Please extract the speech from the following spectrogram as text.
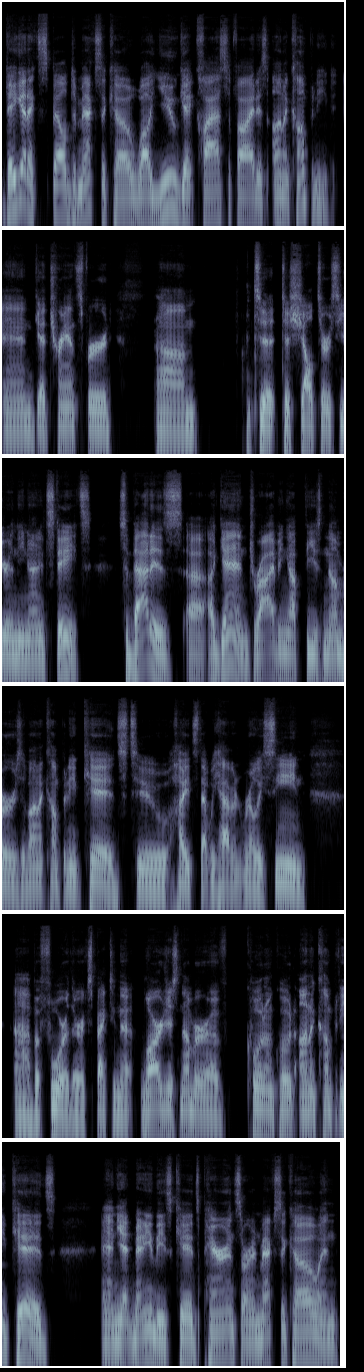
they get expelled to Mexico while you get classified as unaccompanied and get transferred um, to to shelters here in the United States. So that is, uh, again, driving up these numbers of unaccompanied kids to heights that we haven't really seen uh, before. They're expecting the largest number of quote unquote unaccompanied kids. And yet many of these kids' parents are in Mexico and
